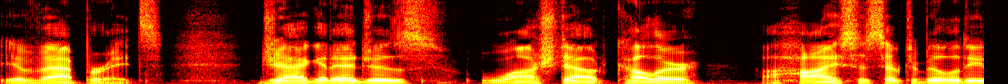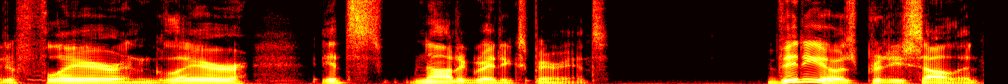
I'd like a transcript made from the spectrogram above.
evaporates. Jagged edges, washed out color, a high susceptibility to flare and glare. It's not a great experience. Video is pretty solid,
